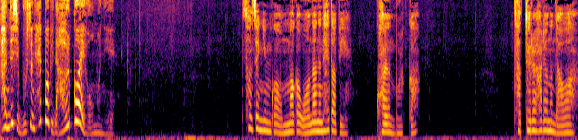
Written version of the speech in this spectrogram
반드시 무슨 해법이 나올 거예요, 어머니. 선생님과 엄마가 원하는 해답이 과연 뭘까? 자퇴를 하려는 나와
